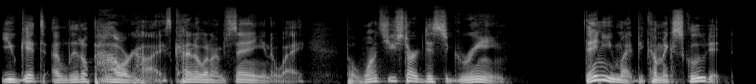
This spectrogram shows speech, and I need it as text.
You get a little power high, is kind of what I'm saying in a way. But once you start disagreeing, then you might become excluded.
